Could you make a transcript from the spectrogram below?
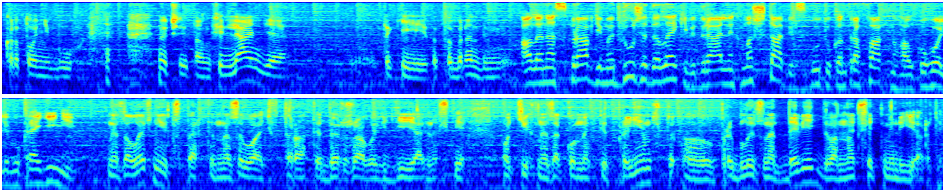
в картоні був, ну чи там Фінляндія. Такі, тобто бренди. Але насправді ми дуже далекі від реальних масштабів збуту контрафактного алкоголю в Україні. Незалежні експерти називають втрати держави від діяльності отих незаконних підприємств е, приблизно 9-12 мільярдів.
